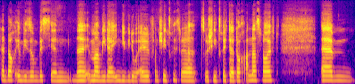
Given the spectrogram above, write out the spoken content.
dann doch irgendwie so ein bisschen ne, immer wieder individuell von Schiedsrichter zu Schiedsrichter doch anders läuft. Ähm,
